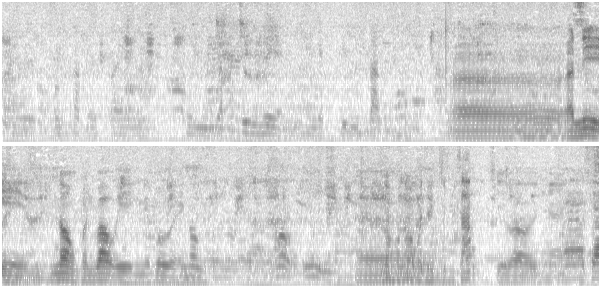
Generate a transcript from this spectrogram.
ไปบังคับให้ไป คนอยากกินแห้งอยากกินตับเอ่ออันนี้น้องเพิ่นเว้าเองเนี่ยบ่เอ่ยน้องคนเว้าอีกเออน้องน้องก็จะกินซับสิเว้าง่ายมาซ้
